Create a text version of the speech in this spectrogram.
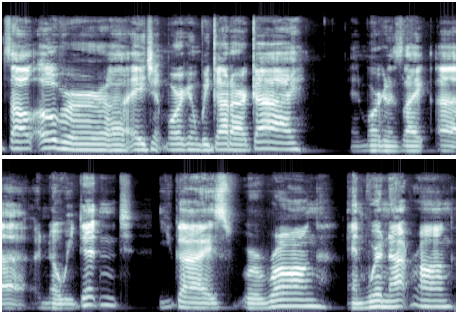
it's all over uh, agent morgan. We got our guy. And morgan is like uh no we didn't. You guys were wrong and we're not wrong.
